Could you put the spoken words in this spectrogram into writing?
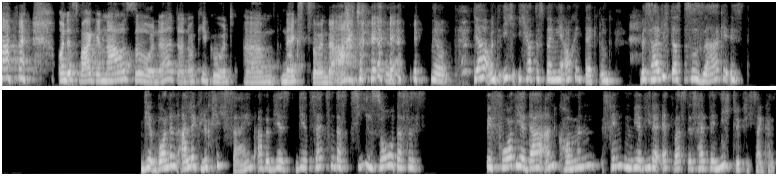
habe. Und es war genau so, ne? Dann, okay, gut, ähm, next so in der Art. ja. ja, und ich, ich habe das bei mir auch entdeckt. Und weshalb ich das so sage, ist, wir wollen alle glücklich sein, aber wir, wir setzen das Ziel so, dass es, bevor wir da ankommen, finden wir wieder etwas, weshalb wir nicht glücklich sein können.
